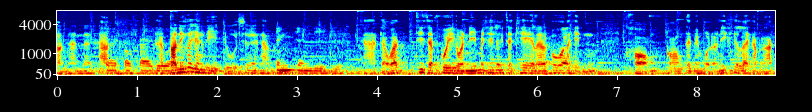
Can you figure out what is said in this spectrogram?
ตอนนั้นนะครับได้เข้าค่ายคด้รับวยตอนนี้ก็ยังดีดอยู่ใช่ไหมครับยังยังดีอยู่อ่าแต่ว่าที่จะคุยกันวันนี้ไม่ใช่เรื่องเจะเข้แล้วเพราะว่าเห็นของกองเต็มไปหมดอันนี้คืออะไรครับรัก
